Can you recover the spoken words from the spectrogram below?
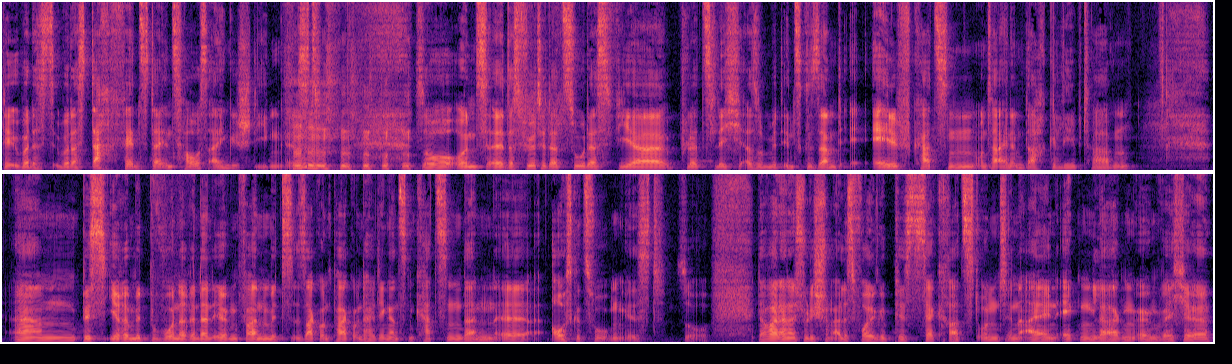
der über das, über das Dachfenster ins Haus eingestiegen ist. so, und äh, das führte dazu, dass wir plötzlich, also mit insgesamt elf Katzen unter einem Dach gelebt haben. Ähm, bis ihre Mitbewohnerin dann irgendwann mit Sack und Pack und halt den ganzen Katzen dann äh, ausgezogen ist. So, da war dann natürlich schon alles vollgepisst, zerkratzt und in allen Ecken lagen irgendwelche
